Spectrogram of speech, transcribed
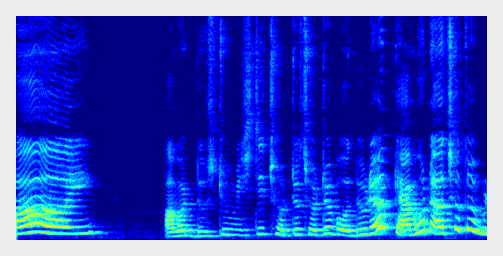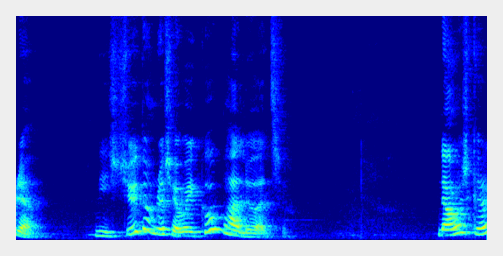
হাই। আমার দুষ্টু, মিষ্টি, ছোট ছোট বন্ধুরা, কেমন আছো তোমরা? নিশ্চয়ই তোমরা সবাই খুব ভালো আছো। নমস্কার,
